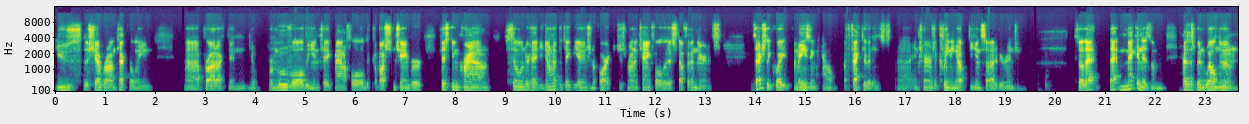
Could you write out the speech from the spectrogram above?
use the Chevron Techroline uh, product and you'll remove all the intake manifold, the combustion chamber, piston crown, cylinder head. You don't have to take the engine apart. You just run a tank full of this stuff in there, and it's it's actually quite amazing how effective it is uh, in terms of cleaning up the inside of your engine. So that that mechanism has been well known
